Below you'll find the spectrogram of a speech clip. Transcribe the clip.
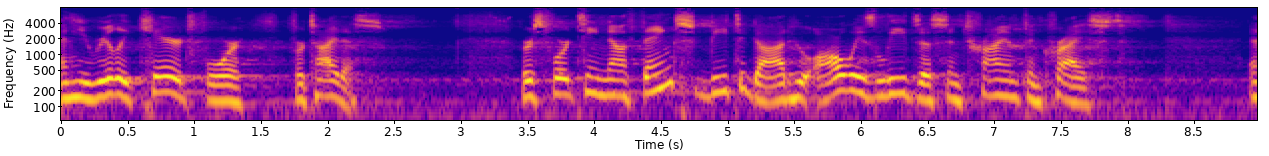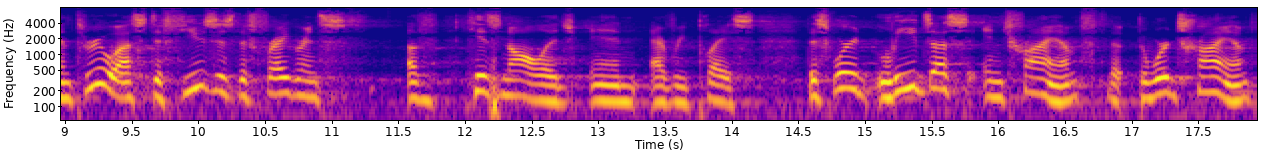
and he really cared for, for Titus. Verse 14 Now thanks be to God who always leads us in triumph in Christ, and through us diffuses the fragrance of his knowledge in every place. This word leads us in triumph. The, the word triumph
